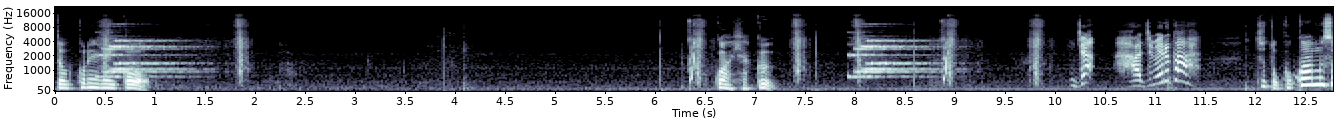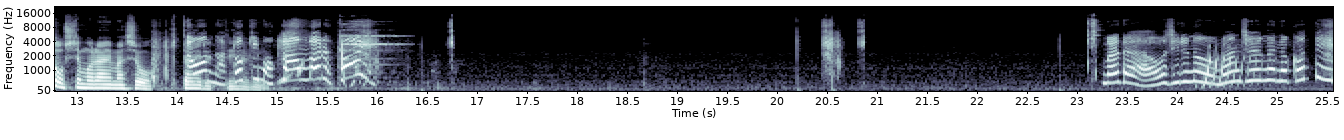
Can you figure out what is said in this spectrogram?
とこれでいこう。ここは100じゃ始めるか。ちょっとここは無双してもらいましょう。ど鍛えるんなっていうより。時も頑張るぞいまだ青汁のおまんじゅうが残ってい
